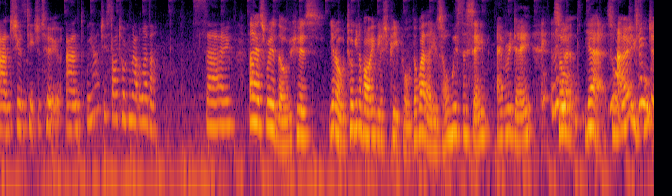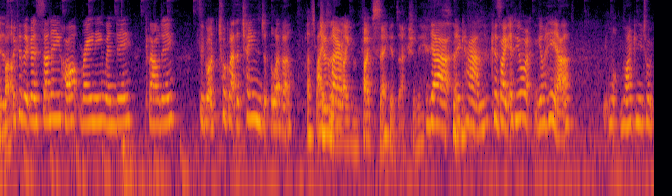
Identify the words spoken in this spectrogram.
and she was a teacher too and we actually started talking about the weather. So, That is weird though, because you know, talking about English people, the weather is always the same every day. in So England. yeah, so no, what do you it changes talk about? because it goes sunny, hot, rainy, windy, cloudy. So you've got to talk about the change of the weather. That's like where- like in five seconds actually. Yeah, it can. Because like if you're you're here, why can you talk?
